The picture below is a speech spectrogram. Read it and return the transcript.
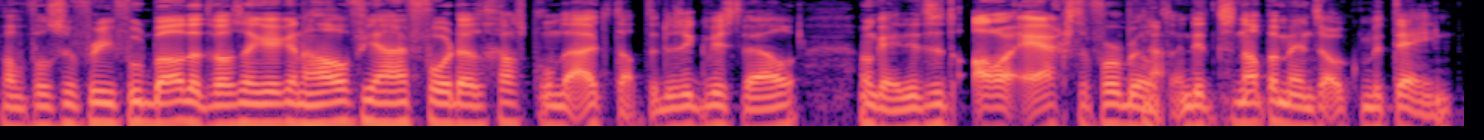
van Fossil Free Football, dat was denk ik een half jaar voordat Gazprom eruit stapte. Dus ik wist wel, oké, okay, dit is het allerergste voorbeeld. En dit snappen mensen ook meteen.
